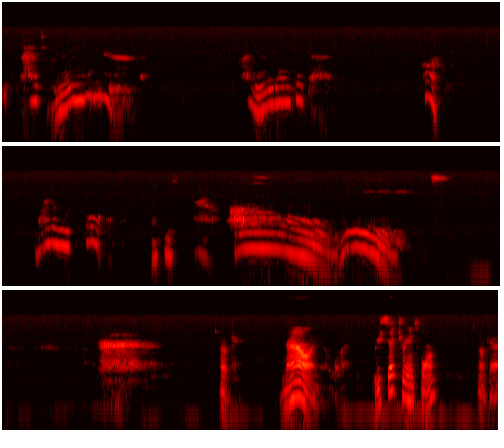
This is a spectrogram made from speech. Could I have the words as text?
That's really weird. I really don't get that. Huh. Why don't you fall? Like Oh wait. Okay. Now I know why. Reset transform. Okay.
